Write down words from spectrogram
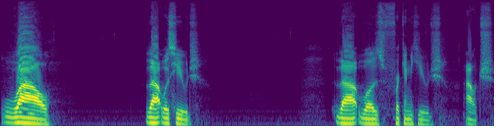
Wow. That was huge. That was freaking huge. Ouch.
